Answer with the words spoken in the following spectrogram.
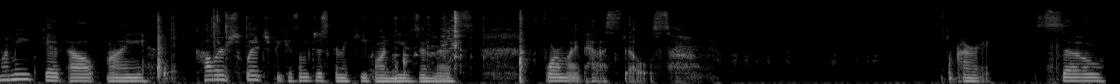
Let me get out my color switch because I'm just going to keep on using this for my pastels. All right. So,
